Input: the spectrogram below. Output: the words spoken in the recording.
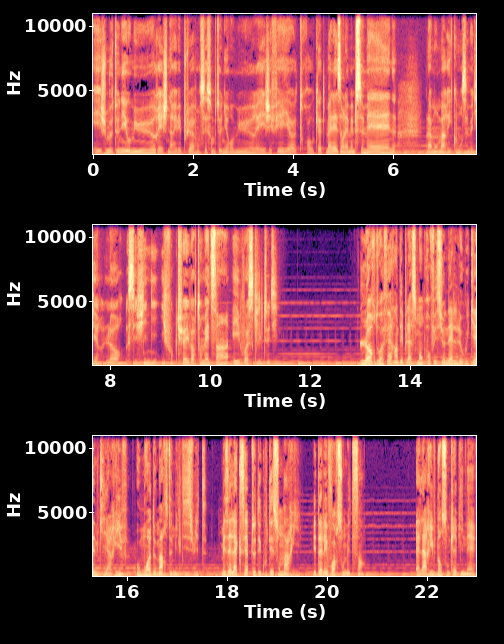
Et je me tenais au mur et je n'arrivais plus à avancer sans me tenir au mur. Et j'ai fait euh, trois ou quatre malaises dans la même semaine. Là, mon mari commence à me dire Laure, c'est fini. Il faut que tu ailles voir ton médecin et vois ce qu'il te dit. Laure doit faire un déplacement professionnel le week-end qui arrive, au mois de mars 2018. Mais elle accepte d'écouter son mari et d'aller voir son médecin. Elle arrive dans son cabinet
